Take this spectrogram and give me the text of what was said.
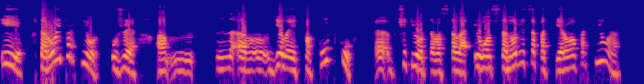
и второй партнер уже а, делает покупку э, четвертого стола, и он становится под первого партнера.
